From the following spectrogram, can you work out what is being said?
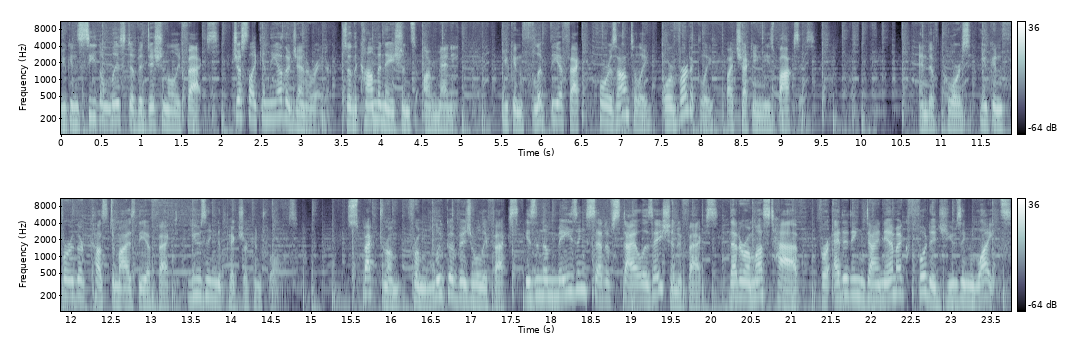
you can see the list of additional effects, just like in the other generator, so the combinations are many. You can flip the effect horizontally or vertically by checking these boxes. And of course, you can further customize the effect using the picture controls. Spectrum from Luca Visual Effects is an amazing set of stylization effects that are a must-have for editing dynamic footage using lights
